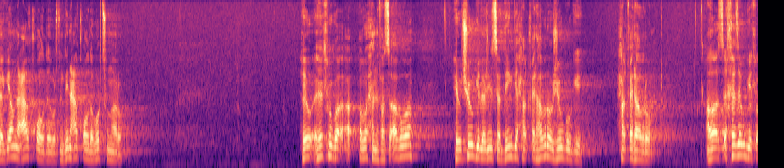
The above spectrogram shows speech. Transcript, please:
ლა გიამ აყოდა ბორცუნ დინ აყოდა ბორცუნარო ჰეო ჰესუგა აბუ ჰანიფას აბუა ჰეუჩუგი ლაჟინსა დინგი ჰაყერავრო ჟუგუგი ჰაყერავრო ალას ეხეზევგი ლო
